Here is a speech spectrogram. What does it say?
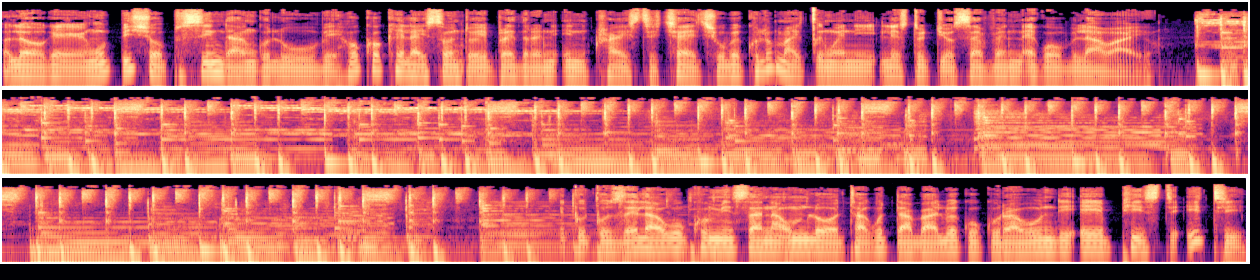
Lo-ke ngubishop sinda ngulube okhokhela isonto i-brethren in christ church ubekhuluma ecingweni lestudio 7 ekobulawayo igqugquzela ukukhumisana umlotha kudaba lwegugurawundi eyepist ithi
